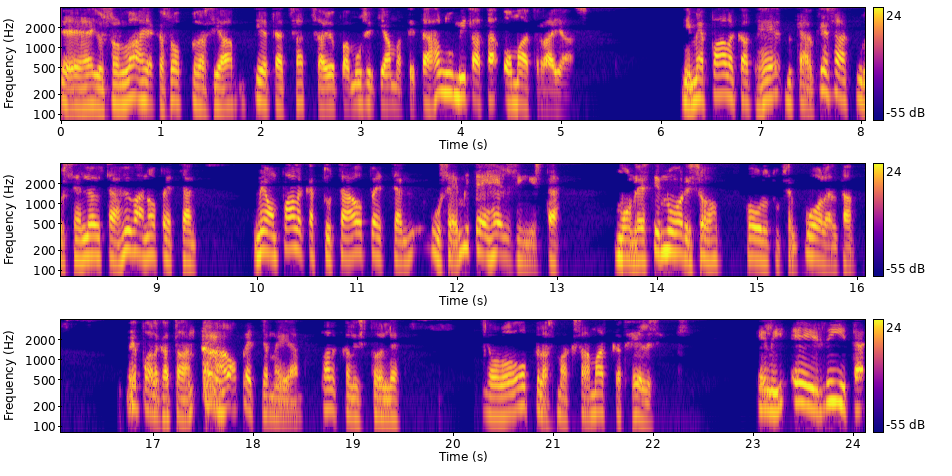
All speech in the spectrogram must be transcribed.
eh, jos on lahjakas oppilas ja tietää, että satsaa jopa musiikkiammatti tai haluaa mitata omat rajansa, niin me palkat, he käy kesäkursseen, löytää hyvän opettajan. Me on palkattu tämä opettajan useimmiten Helsingistä, monesti nuorisokoulutuksen puolelta. Me palkataan opettaja meidän palkkalistoille – jolloin oppilas maksaa matkat Helsinkiin. Eli ei riitä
